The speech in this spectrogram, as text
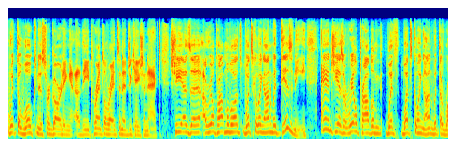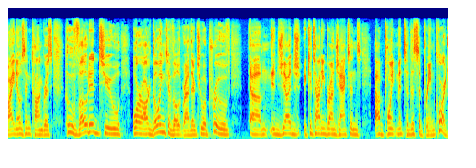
with the wokeness regarding uh, the Parental Rights and Education Act. She has a, a real problem with what's going on with Disney, and she has a real problem with what's going on with the RINOs in Congress who voted to, or are going to vote rather, to approve um, Judge Ketanji Brown Jackson's appointment to the Supreme Court.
